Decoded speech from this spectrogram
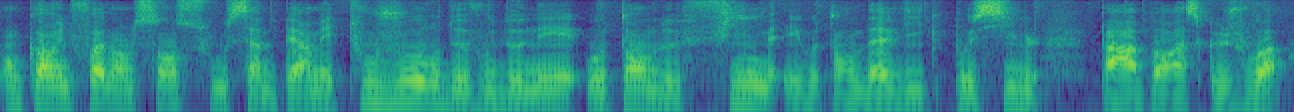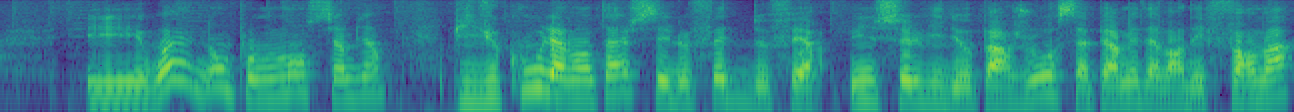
encore une fois, dans le sens où ça me permet toujours de vous donner autant de films et autant d'avis que possible par rapport à ce que je vois. Et ouais, non, pour le moment, on se tient bien. Puis du coup, l'avantage, c'est le fait de faire une seule vidéo par jour, ça permet d'avoir des formats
